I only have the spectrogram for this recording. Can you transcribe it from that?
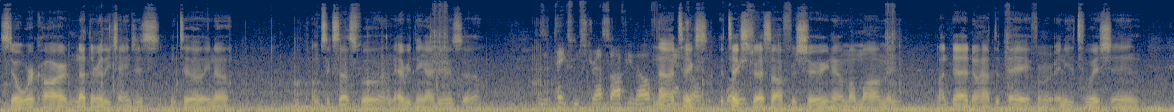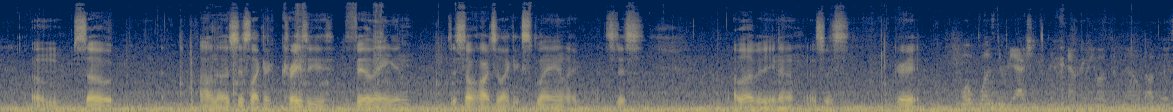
still work hard. Nothing really changes until you know I'm successful and everything I do. So Does it take some stress off you though? no, it Financial takes it takes stress off for sure. You know, my mom and my dad don't have to pay for any tuition. Um, so I don't know. It's just like a crazy feeling and just so hard to like explain. Like it's just I love it. You know, it's just great. What was the reaction from your family when you let them know about this?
